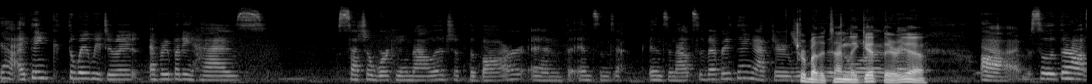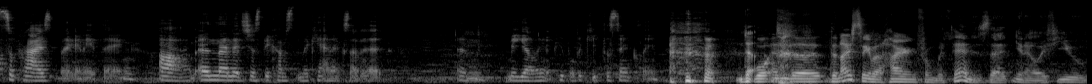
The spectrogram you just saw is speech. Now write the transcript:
yeah, I think the way we do it, everybody has such a working knowledge of the bar and the ins and ins and outs of everything after. Sure, by the working time they get there, and yeah. Um, so that they're not surprised by anything, um, and then it just becomes the mechanics of it, and me yelling at people to keep the sink clean. well, and the the nice thing about hiring from within is that you know if you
